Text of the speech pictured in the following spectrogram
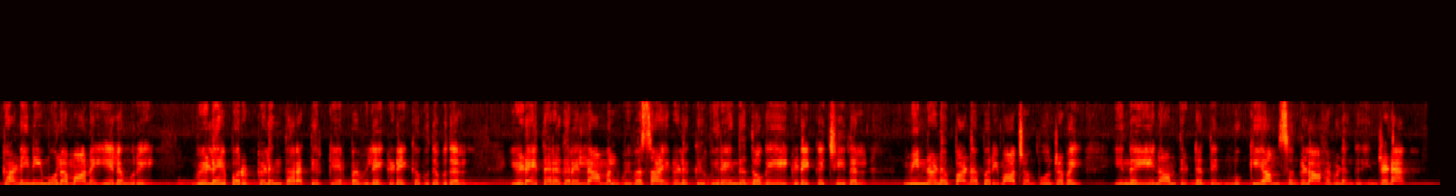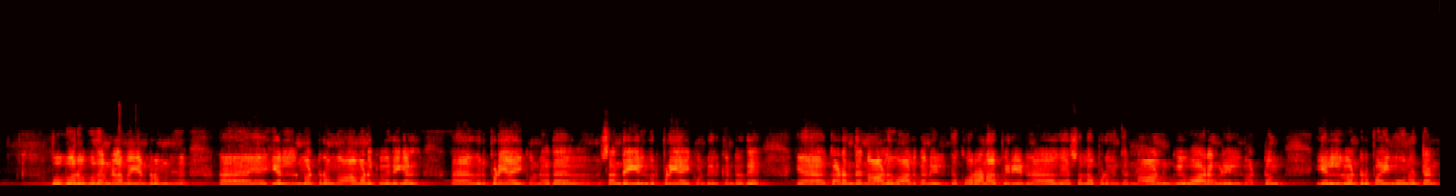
கணினி மூலமான ஏலமுறை விளை பொருட்களின் தரத்திற்கேற்ப விலை கிடைக்க உதவுதல் இடைத்தரகர் இல்லாமல் விவசாயிகளுக்கு விரைந்து தொகையை கிடைக்கச் செய்தல் மின்னணு பண பரிமாற்றம் போன்றவை இந்த ஈனாம் திட்டத்தின் முக்கிய அம்சங்களாக விளங்குகின்றன. ஒவ்வொரு புதன்கிழமை என்றும் எள் மற்றும் ஆமணக்கு விதைகள் விற்பனையாகி கொண்டு அதை சந்தையில் விற்பனையாகி கொண்டிருக்கின்றது. கடந்த நாலு வாரங்களில் இந்த கொரோனா பீரியடாக சொல்லப்படும் இந்த நான்கு வாரங்களில் மட்டும் எள் ஒன்று பதிமூணு டன்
